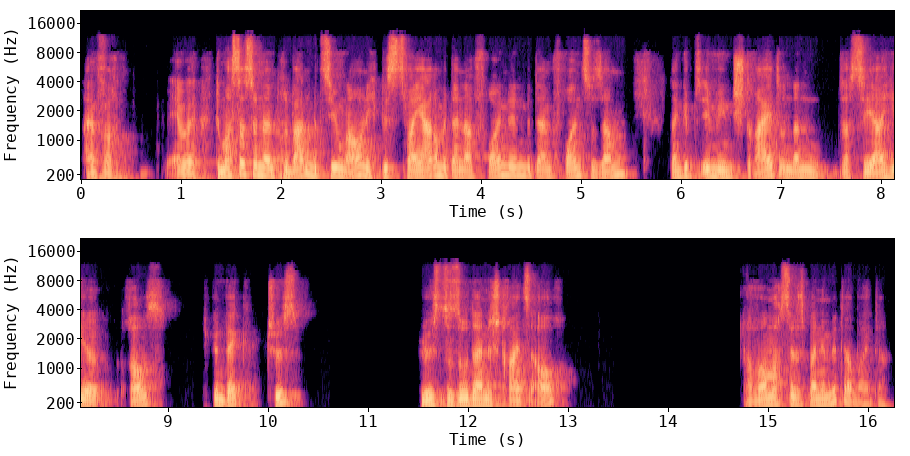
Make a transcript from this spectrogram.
einfach, du machst das in deiner privaten Beziehung auch nicht. Bist zwei Jahre mit deiner Freundin, mit deinem Freund zusammen, dann gibt es irgendwie einen Streit und dann sagst du, ja, hier raus, ich bin weg, tschüss. Löst du so deine Streits auch? Aber warum machst du das bei einem Mitarbeiter?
